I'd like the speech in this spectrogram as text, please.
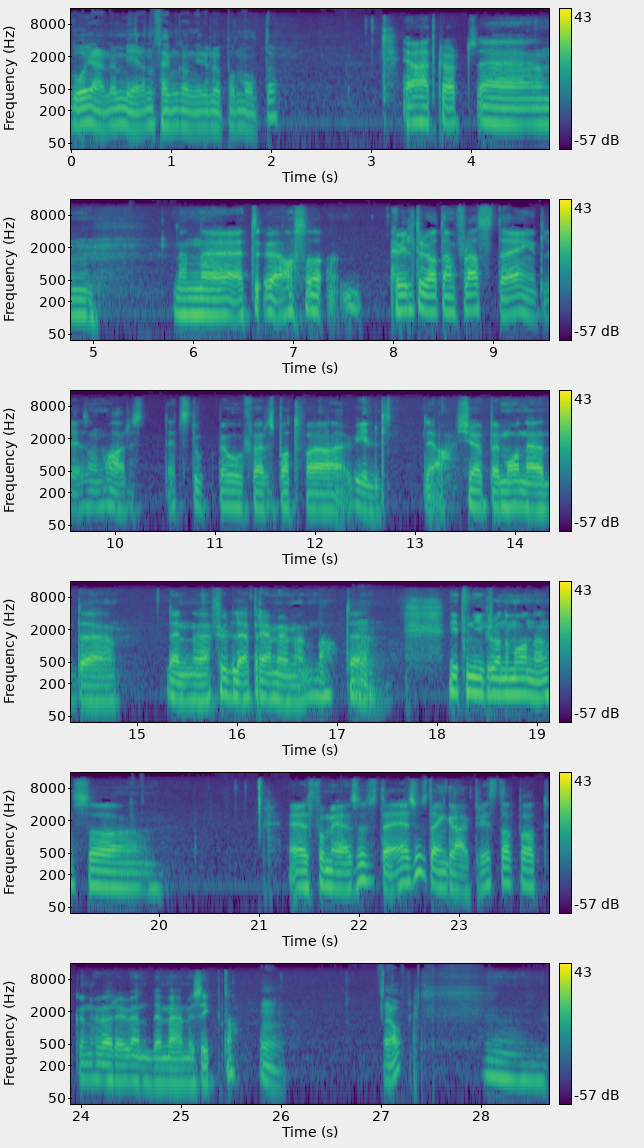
går gjerne mer enn fem ganger i løpet av en måned. Ja, helt klart. Uh, men et, altså Jeg vil tro at de fleste egentlig som har et stort behov for Spotify, vil ja, kjøpe måned uh, den fulle premiumen da, til mm. 99 kroner måneden. Så jeg, for meg syns det, jeg synes det er en grei pris da, på at du kan høre uendelig med musikk. da. Mm. Ja. Mm.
